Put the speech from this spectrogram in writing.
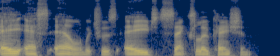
ASL, which was age, sex, location.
